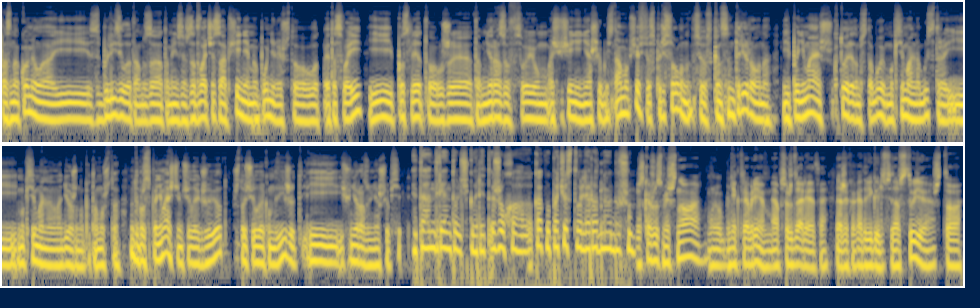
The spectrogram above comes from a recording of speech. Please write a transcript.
Познакомила и сблизила там за, там, не знаю, за два часа общения. Мы поняли, что вот это свои. И после этого уже там ни разу в своем ощущении не ошиблись. Там вообще все спрессовано, все сконцентрировано. И понимаешь, кто рядом с тобой максимально быстро и максимально надежно. Потому что ну, ты просто понимаешь, чем человек живет, что человеком движет, и еще ни разу не ошибся. Это Андрей Анатольевич говорит. Жоха, как вы почувствовали родную душу? Расскажу смешно. Мы некоторое время мы обсуждали это, даже когда двигались сюда в студию, что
